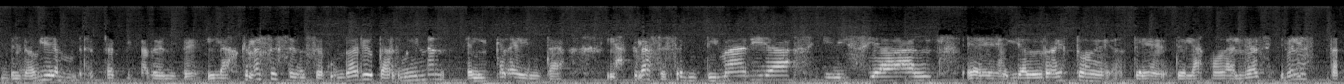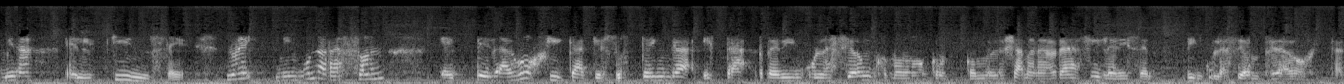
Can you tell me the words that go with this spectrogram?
de noviembre prácticamente. Las clases en secundario terminan el 30. Las clases en primaria, inicial eh, y el resto de, de, las modalidades civiles termina el 15. No hay ninguna razón eh, pedagógica que sostenga esta revinculación, como, como, como, lo llaman ahora, así le dicen, vinculación pedagógica.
